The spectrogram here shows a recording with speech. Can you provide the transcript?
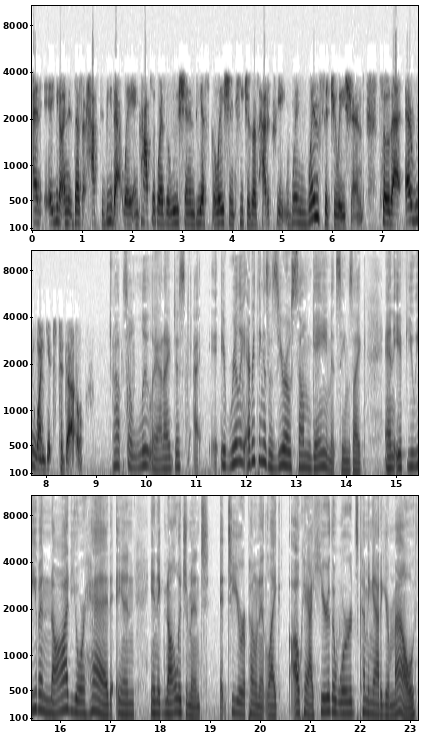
And eh, you know, and it doesn't have to be that way. And conflict resolution and de-escalation teaches us how to create win-win situations so that everyone gets to go. Absolutely, and I just I, it really everything is a zero sum game. It seems like, and if you even nod your head in in acknowledgement eh, to your opponent, like okay, I hear the words coming out of your mouth,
